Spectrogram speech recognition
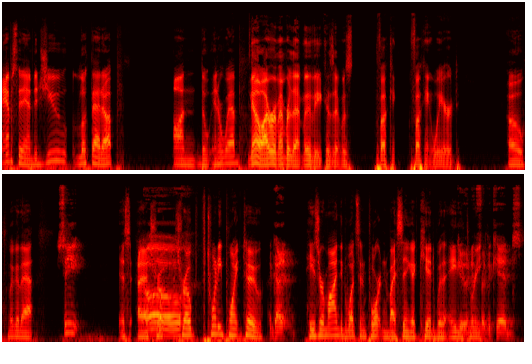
Amsterdam, did you look that up on the interweb? No, I remember that movie because it was fucking fucking weird. Oh, look at that. See, It's uh, Oh. trope, trope twenty point two. I got it He's reminded what's important by seeing a kid with an eighty three doing it for the kids.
